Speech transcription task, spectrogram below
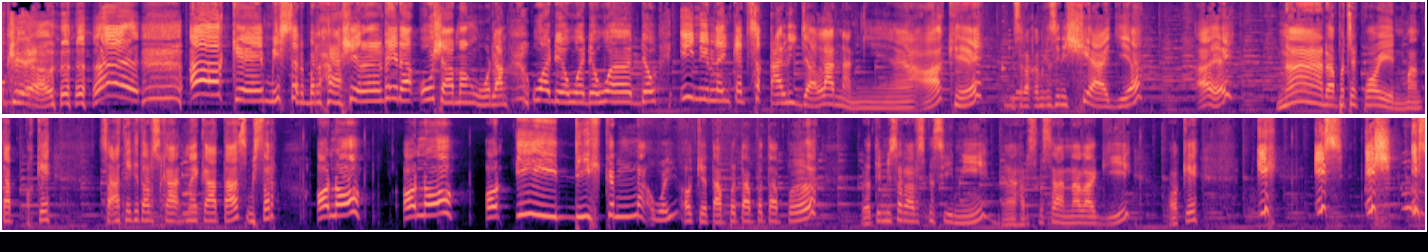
Oke. Oke, Mister berhasil. Tidak usah mengulang. Waduh, waduh, waduh. Ini lengket sekali jalanannya. Oke, diserahkan ke sini saja. Eh, nah dapat checkpoint. Mantap. Oke, saatnya kita harus naik ke atas, Mister. Oh no, oh no, oh idih kena, woi. Oke, tape, tape, tape. Berarti Mister harus ke sini. Nah, harus ke sana lagi. Oke. Ih, is, is, is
